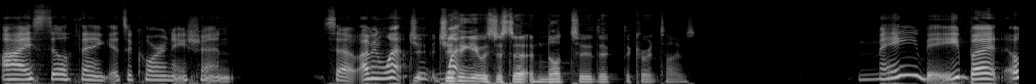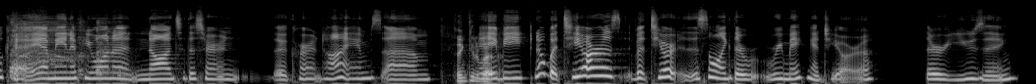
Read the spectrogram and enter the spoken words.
I still think it's a coronation. So, I mean, what? Do, do you think it was just a, a nod to the, the current times? Maybe, but okay. I mean, if you want to nod to the certain the current times, um, Thinking about maybe no. But tiaras, but tiara. It's not like they're remaking a tiara. They're using.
